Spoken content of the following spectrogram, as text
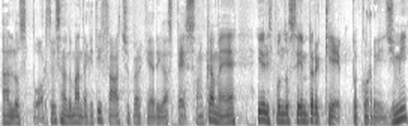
allo sport? Questa è una domanda che ti faccio perché arriva spesso anche a me. Io rispondo sempre che, poi correggimi,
